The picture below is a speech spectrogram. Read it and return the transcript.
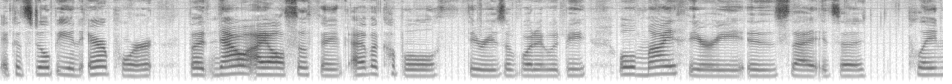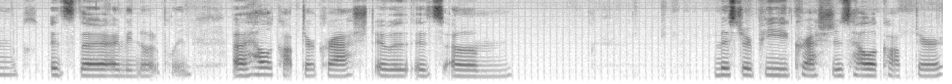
it could still be an airport, but now I also think I have a couple theories of what it would be. Well, my theory is that it's a plane. It's the I mean not a plane, a helicopter crashed. It was it's um. Mr. P crashed his helicopter.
